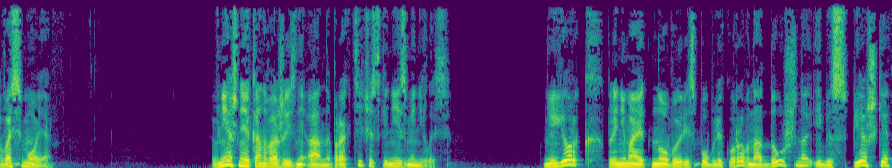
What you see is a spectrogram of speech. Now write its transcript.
Восьмое. Внешняя канва жизни Анны практически не изменилась. Нью-Йорк принимает новую республику равнодушно и без спешки.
